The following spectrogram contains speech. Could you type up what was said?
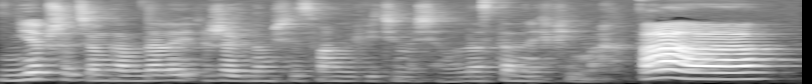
nie przeciągam dalej. Żegnam się z Wami. Widzimy się w następnych filmach. Pa!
